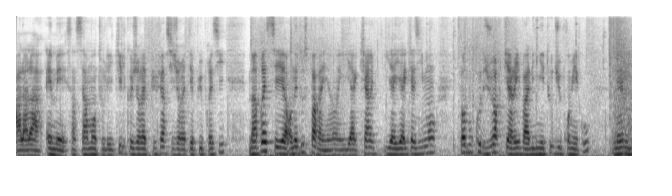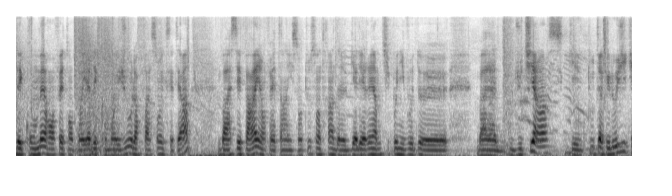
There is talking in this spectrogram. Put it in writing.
Ah là là, aimé, sincèrement, tous les kills que j'aurais pu faire si j'aurais été plus précis. Mais après, c'est, on est tous pareils. Hein. Il, y a, il, y a, quasiment pas beaucoup de joueurs qui arrivent à aligner tout du premier coup. Même dès qu'on meurt, en fait, on peut regarder comment ils jouent, leur façon, etc. Bah, c'est pareil, en fait. Hein. Ils sont tous en train de galérer un petit peu au niveau de, bah, du tir, hein, ce qui est tout à fait logique.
